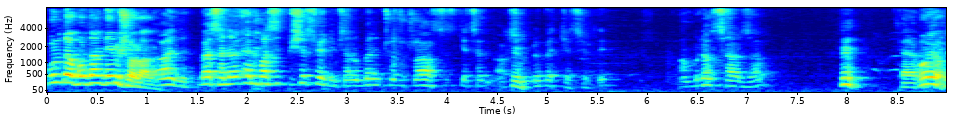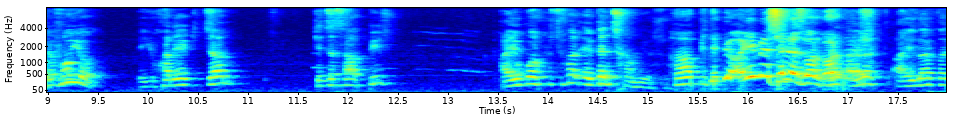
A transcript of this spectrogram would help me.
Aynen. Bunu da buradan demiş olalım. Aynen. Mesela en basit bir şey söyleyeyim sana. Benim çocuk rahatsız. Geçen akşam nöbet geçirdi. Ambulans çağıracağım. Telefon yok. Telefon yok. E, yukarıya gideceğim. Gece saat 1. Ayı korkusu var. Evden çıkamıyorsun. Ha bir de bir ayı meselesi var kardeş. Evet. Ayılar da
